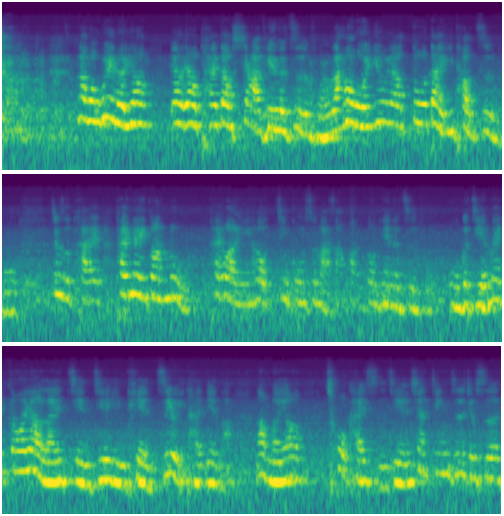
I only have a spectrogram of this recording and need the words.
那我为了要要要拍到夏天的制服，然后我又要多带一套制服，就是拍拍那一段路，拍完以后进公司马上换冬天的制服。五个姐妹都要来剪接影片，只有一台电脑，那我们要错开时间。像金枝就是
